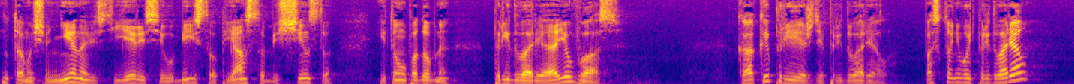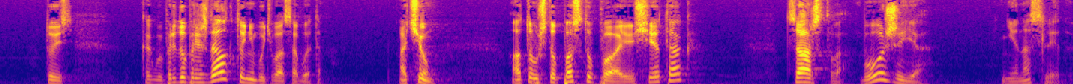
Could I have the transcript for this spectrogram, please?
Ну, там еще ненависть, ереси, убийство, пьянство, бесчинство – и тому подобное, предваряю вас, как и прежде предварял. Вас кто-нибудь предварял? То есть, как бы предупреждал кто-нибудь вас об этом? О чем? О том, что поступающие так, Царство Божие не наследует.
